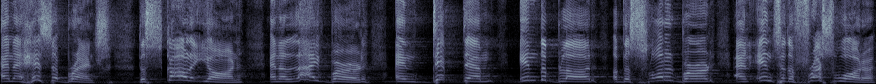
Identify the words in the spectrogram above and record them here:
and a hyssop branch, the scarlet yarn, and a live bird, and dip them in the blood of the slaughtered bird and into the fresh water,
